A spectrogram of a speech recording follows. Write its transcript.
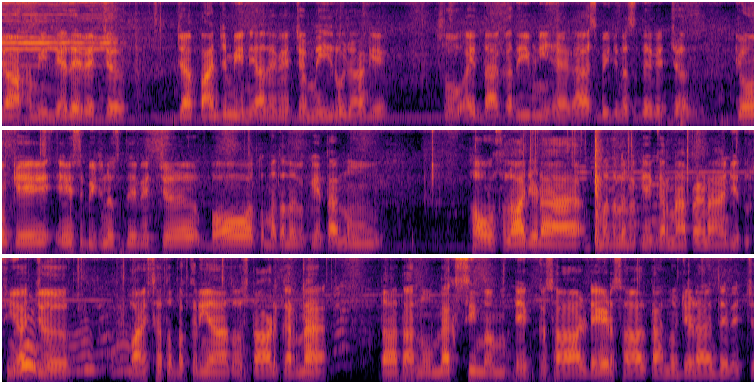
ਜਾਂ ਮਹੀਨੇ ਦੇ ਵਿੱਚ ਜਾਂ 5 ਮਹੀਨਿਆਂ ਦੇ ਵਿੱਚ ਅਮੀਰ ਹੋ ਜਾਾਂਗੇ। ਸੋ ਇਦਾਂ ਕਦੀ ਵੀ ਨਹੀਂ ਹੈਗਾ ਇਸ ਬਿਜ਼ਨਸ ਦੇ ਵਿੱਚ, ਕਿਉਂਕਿ ਇਸ ਬਿਜ਼ਨਸ ਦੇ ਵਿੱਚ ਬਹੁਤ ਮਤਲਬ ਕਿ ਤੁਹਾਨੂੰ ਹੌਸਲਾ ਜਿਹੜਾ ਮਤਲਬ ਕਿ ਕਰਨਾ ਪੈਣਾ ਜੇ ਤੁਸੀਂ ਅੱਜ 5-7 ਬੱਕਰੀਆਂ ਤੋਂ ਸਟਾਰਟ ਕਰਨਾ ਤਾਂ ਤੁਹਾਨੂੰ ਮੈਕਸਿਮਮ 1 ਸਾਲ 1.5 ਸਾਲ ਤੁਹਾਨੂੰ ਜਿਹੜਾ ਇਹਦੇ ਵਿੱਚ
